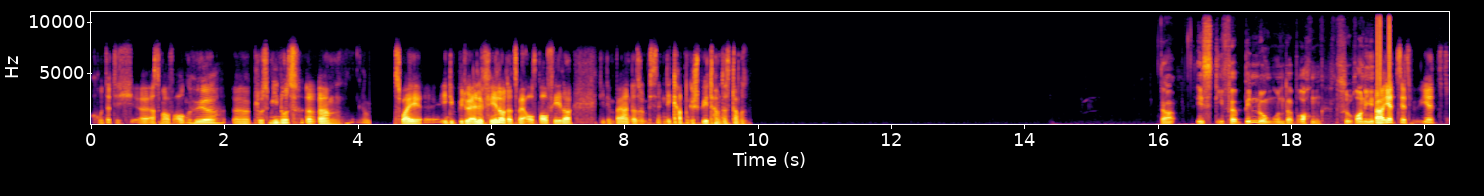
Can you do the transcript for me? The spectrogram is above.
grundsätzlich äh, erstmal auf Augenhöhe, äh, plus minus. Ähm, zwei individuelle Fehler oder zwei Aufbaufehler, die den Bayern da so ein bisschen in die Karten gespielt haben, das darf Da ist die Verbindung unterbrochen zu Ronny. Ah, jetzt, jetzt, jetzt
